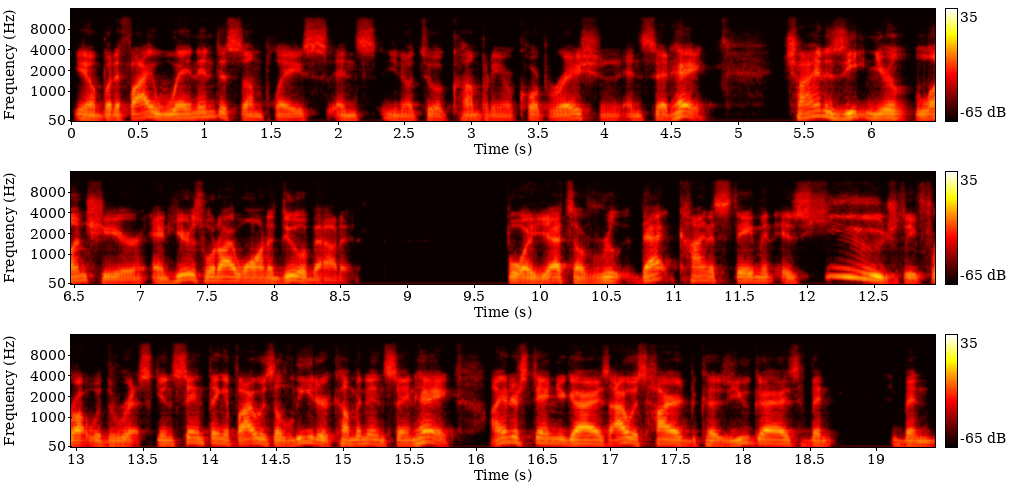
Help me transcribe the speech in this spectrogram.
You know, but if I went into some place and you know to a company or corporation and said, "Hey, China's eating your lunch here, and here's what I want to do about it," boy, that's a real that kind of statement is hugely fraught with risk. And same thing if I was a leader coming in saying, "Hey, I understand you guys. I was hired because you guys have been been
